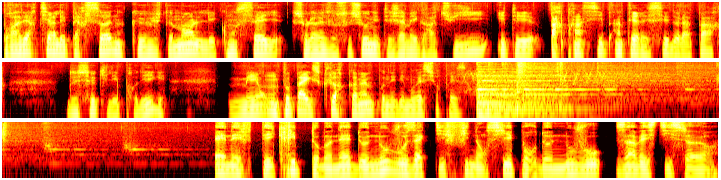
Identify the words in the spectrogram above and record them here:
pour avertir les personnes que justement les conseils sur les réseaux sociaux n'étaient jamais gratuits, étaient par principe intéressés de la part de ceux qui les prodiguent. Mais on ne peut pas exclure quand même qu'on ait des mauvaises surprises. NFT, crypto-monnaie, de nouveaux actifs financiers pour de nouveaux investisseurs.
